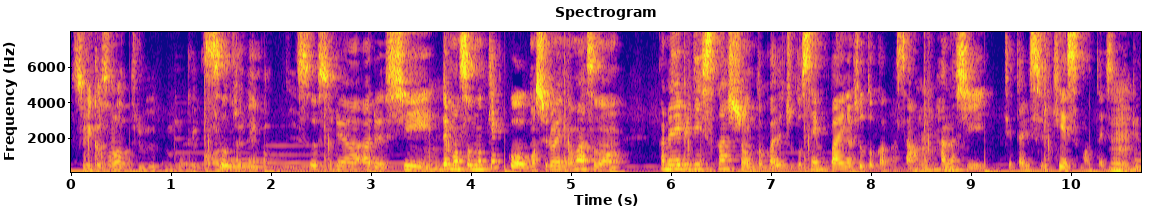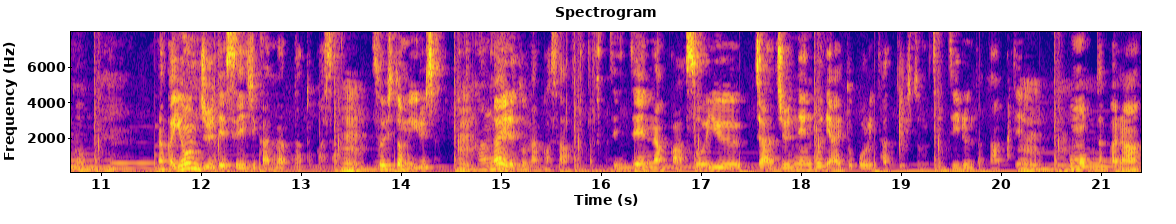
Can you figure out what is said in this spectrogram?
積み重なってる部分も結構あるんじゃないかっていう。そうそれはあるし、うん。でもその結構面白いのはそのパネルディスカッションとかでちょっと先輩の人とかがさ、うん。話してたりするケースもあったりするけど、なんか40で政治家になったとかさ、うん、そういう人もいるじゃん。うん。考えるとなんかさ全然なんかそういうじゃあ10年後にああいうところに立ってる人も全然いるんだなって思ったから、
